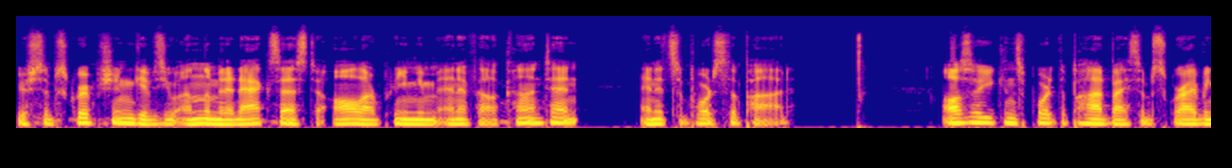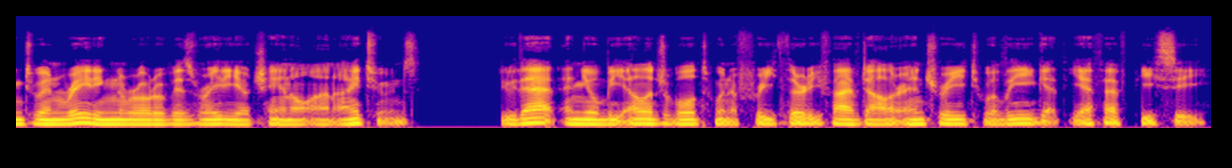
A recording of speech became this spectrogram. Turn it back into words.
Your subscription gives you unlimited access to all our premium NFL content, and it supports the pod. Also, you can support the pod by subscribing to and rating the RotoViz radio channel on iTunes. Do that, and you'll be eligible to win a free $35 entry to a league at the FFPC.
